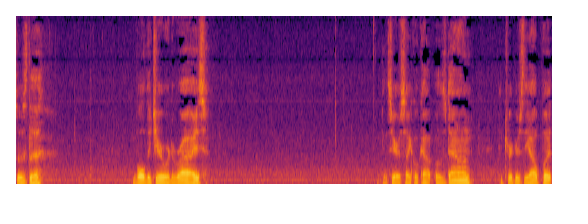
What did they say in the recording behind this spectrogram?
So as the voltage here were to rise, you can see our cycle count goes down. It triggers the output.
